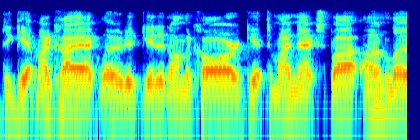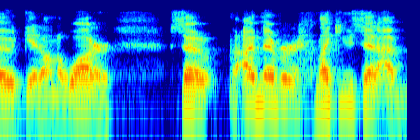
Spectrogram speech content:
to get my kayak loaded, get it on the car, get to my next spot, unload, get on the water. So I've never, like you said, I've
